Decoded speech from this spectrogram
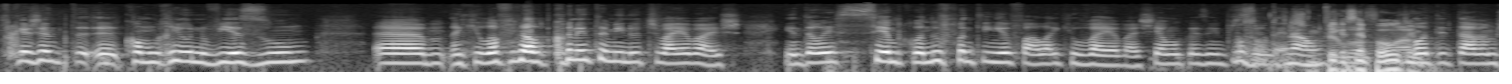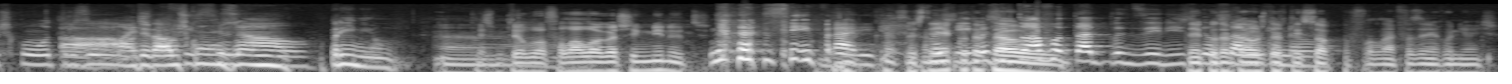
Porque a gente, eh, como reúne via Zoom, ahm, aquilo ao final de 40 minutos vai abaixo. Então é sempre quando o Pontinha fala, aquilo vai abaixo. É uma coisa impressionante. ontem não. Fica sempre para o último. Ontem estávamos com outro zoom Ah, mais ontem estávamos com um zoom premium. Tens de metê-lo a falar logo aos 5 minutos. sim, para aí. Mas, é sim, mas eu estou à vontade para dizer isto. Tem que contratar os não. Sock para falar, fazerem reuniões.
